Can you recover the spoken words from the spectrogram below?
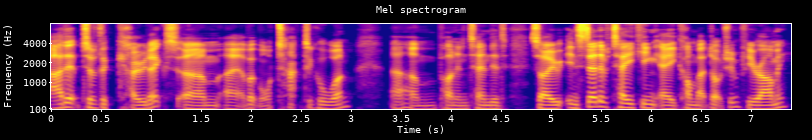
Adept of the Codex, um, a bit more tactical one, um, pun intended. So instead of taking a combat doctrine for your army,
